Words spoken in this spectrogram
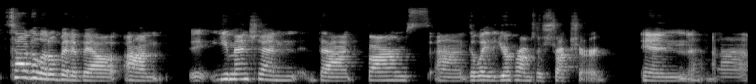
Let's talk a little bit about, um, you mentioned that farms, uh, the way that your farms are structured in uh,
